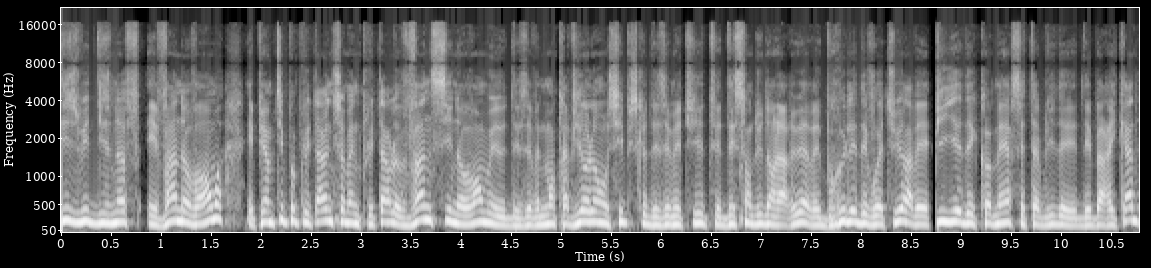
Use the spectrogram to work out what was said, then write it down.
18, 19 et 20 novembre. Et puis un petit peu plus tard, une semaine plus tard, le 26 novembre, des événements très violent aussi, puisque des émeutiers étaient descendus dans la rue, avaient brûlé des voitures, avaient pillé des commerces, établi des, barricades,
